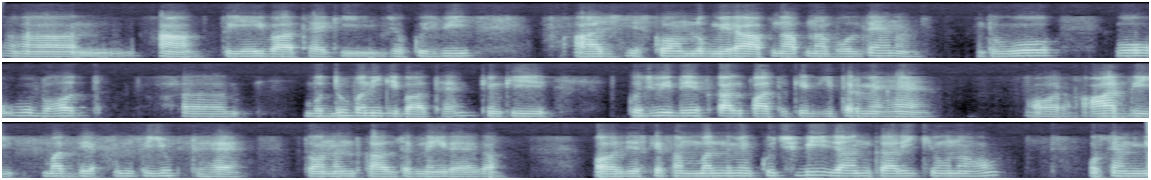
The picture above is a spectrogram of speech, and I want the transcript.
आ, हाँ तो यही बात है कि जो कुछ भी आज जिसको हम लोग मेरा अपना अपना बोलते हैं ना तो वो वो वो बहुत बुद्धूपनी की बात है, क्योंकि कुछ भी देश काल पात्र के भीतर में है और आदि मध्य अंत युक्त है तो अनंत काल तक नहीं रहेगा। और जिसके संबंध में कुछ भी जानकारी क्यों ना हो, उसे हम,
